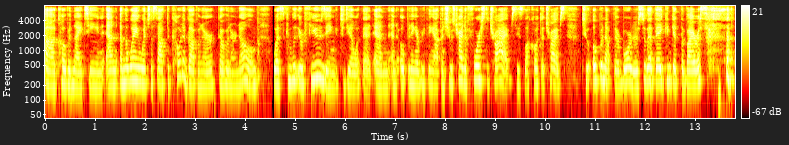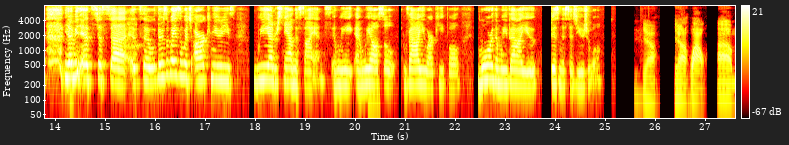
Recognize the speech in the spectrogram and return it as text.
uh, COVID 19 and, and the way in which the South Dakota governor, Governor Noem, was completely refusing to deal with it and, and opening everything up. And she was trying to force the tribes, these Lakota tribes, to open up their borders so that they can get the virus. you know, I mean, it's just uh, so there's ways in which our communities we understand the science and we and we also value our people more than we value business as usual. Yeah. Yeah. Wow. Um,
